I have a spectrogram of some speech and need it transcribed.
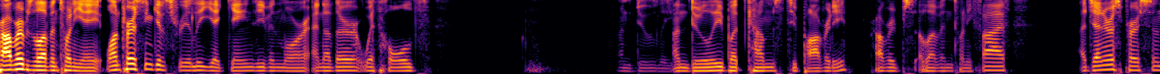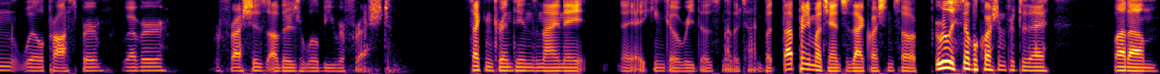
Proverbs eleven twenty eight. One person gives freely yet gains even more. Another withholds Unduly. unduly but comes to poverty. Proverbs eleven twenty five. A generous person will prosper. Whoever refreshes others will be refreshed. Second Corinthians nine eight. Uh, You can go read those another time. But that pretty much answers that question. So a really simple question for today. But um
